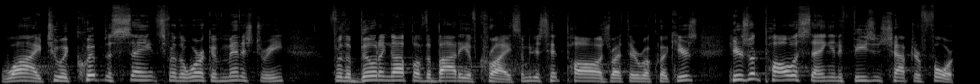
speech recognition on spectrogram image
Why? To equip the saints for the work of ministry, for the building up of the body of Christ. Let me just hit pause right there, real quick. Here's, here's what Paul is saying in Ephesians chapter 4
